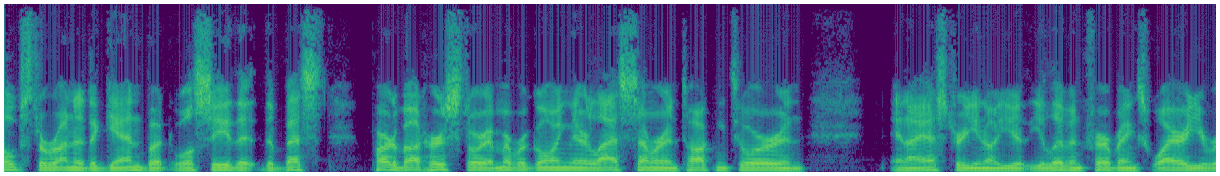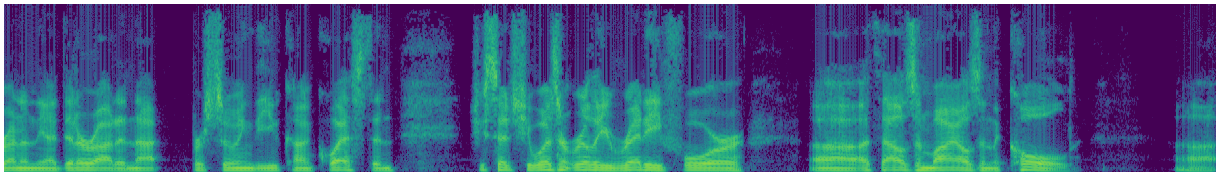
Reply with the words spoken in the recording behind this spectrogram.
hopes to run it again but we'll see. That the best part about her story I remember going there last summer and talking to her and and I asked her you know you you live in Fairbanks. Why are you running the Iditarod and not pursuing the Yukon Quest? And she said she wasn't really ready for uh, a thousand miles in the cold uh,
